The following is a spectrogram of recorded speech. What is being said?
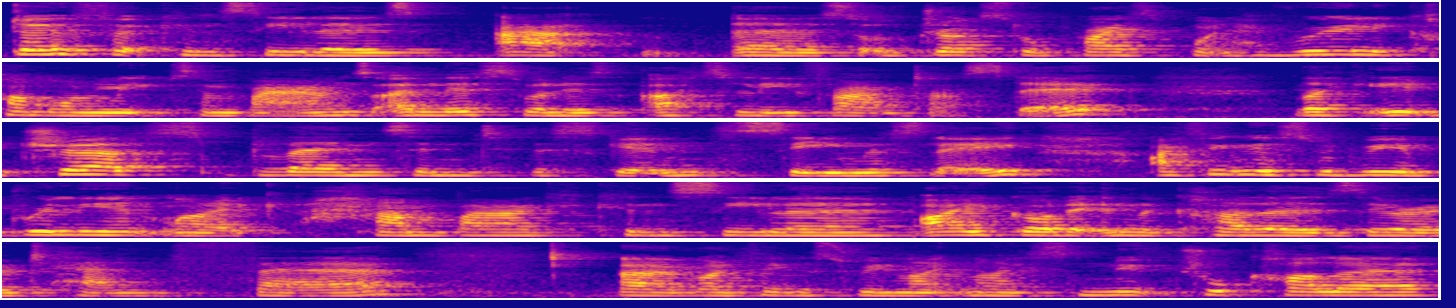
doe foot concealers at a sort of drugstore price point have really come on leaps and bounds and this one is utterly fantastic like it just blends into the skin seamlessly. I think this would be a brilliant like handbag concealer. I got it in the color 010 fair. Um, i think it's really like nice neutral color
